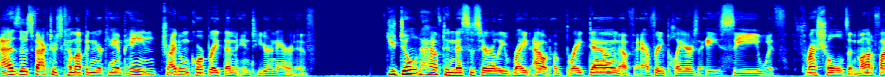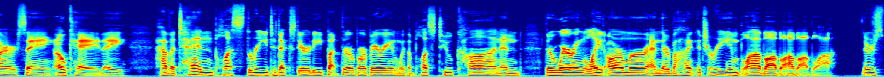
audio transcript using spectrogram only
as those factors come up in your campaign, try to incorporate them into your narrative. You don't have to necessarily write out a breakdown of every player's AC with thresholds and modifiers saying, okay, they have a 10 plus 3 to dexterity, but they're a barbarian with a plus 2 con, and they're wearing light armor, and they're behind a tree, and blah, blah, blah, blah, blah. There's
